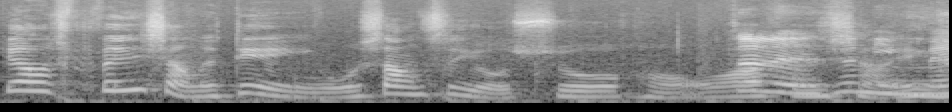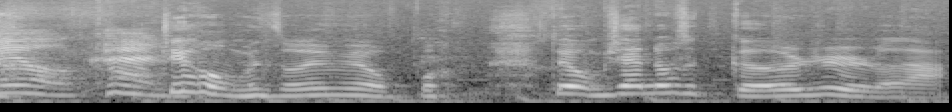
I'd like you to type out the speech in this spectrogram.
要分享的电影，我上次有说哈，我要重点分享一个是你没有看，因为我们昨天没有播，对，我们现在都是隔日了啦。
